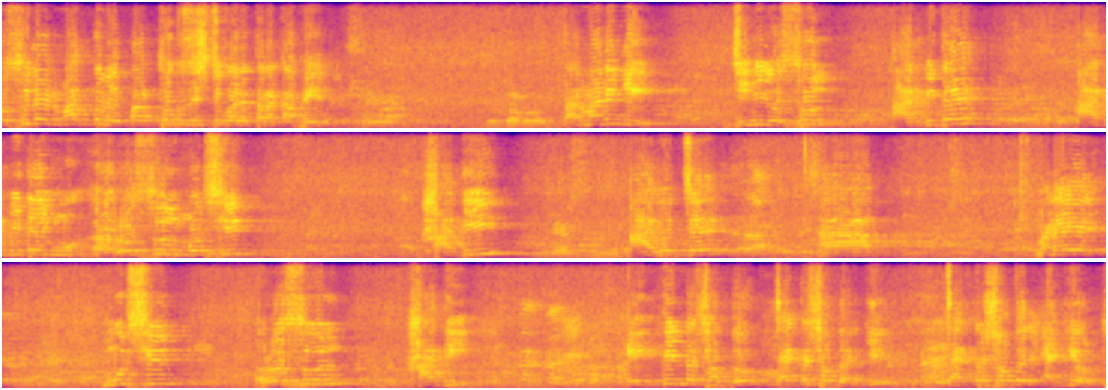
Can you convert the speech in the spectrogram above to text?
রসুলের মাধ্যমে পার্থক্য সৃষ্টি করে তারা তার মানে কি? যিনি রসুল রসুল, মুর্শিদ, হাদি, আর হচ্ছে মানে মুর্শিদ, রসুল হাদি। এই তিনটা শব্দ, চারটা শব্দ আর কি, চারটা শব্দের একই অর্থ।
